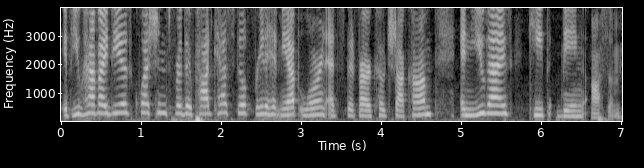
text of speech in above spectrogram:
If you have ideas, questions for the podcast, feel free to hit me up, Lauren at SpitfireCoach.com. And you guys keep being awesome.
